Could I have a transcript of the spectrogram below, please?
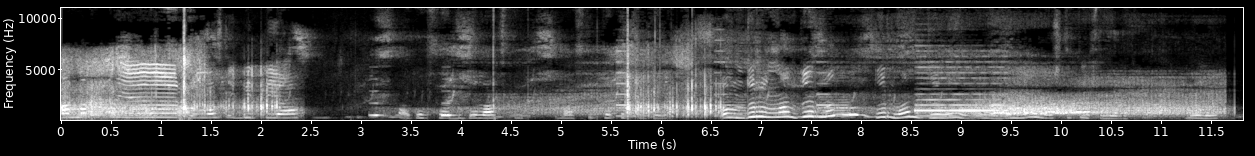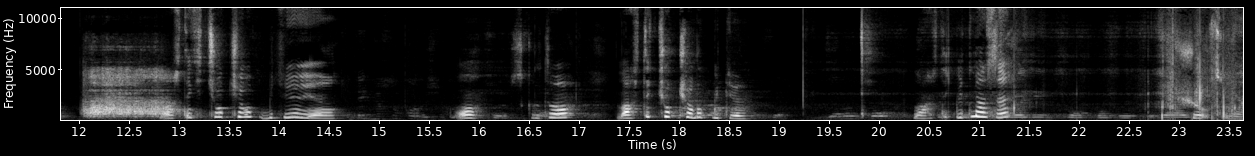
Allah hayır. Bu lastik bitti ya. De lastik, lastik takıp çekelim. Oğlum durun lan dur lan lan dur lan dur oğlum dur lan lastik yaşıyor. Böyle. Lastik çok çabuk bitiyor ya. Oh sıkıntı o. Lastik çok çabuk bitiyor. Lastik bitmezse şu olsun ya.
